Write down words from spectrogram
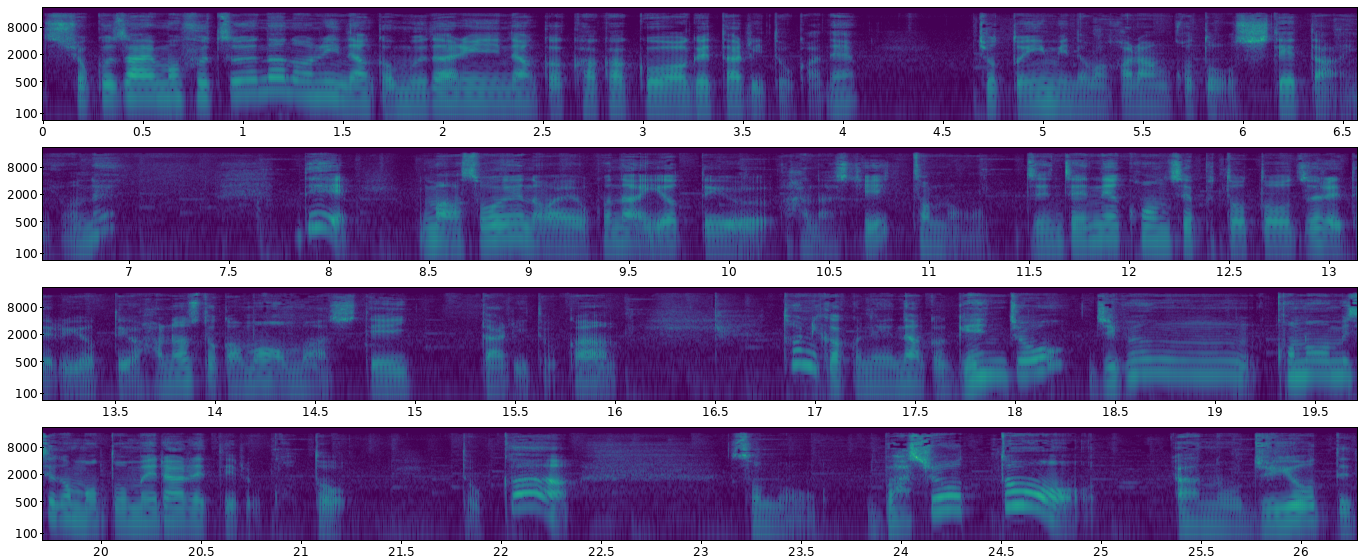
食材も普通なのになんか無駄になんか価格を上げたりとかねちょっと意味のわからんことをしてたんよね。でまあそういうのは良くないよっていう話その全然ねコンセプトとずれてるよっていう話とかもまあしていってたりとかとにかくねなんか現状自分このお店が求められてることとかその場所とあの需要って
